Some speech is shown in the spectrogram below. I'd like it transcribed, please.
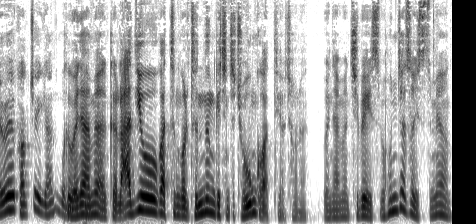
왜 각자 얘기하는 거예요? 그 왜냐하면 그 라디오 같은 걸 듣는 게 진짜 좋은 것 같아요. 저는 왜냐하면 집에 있으면 혼자서 있으면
